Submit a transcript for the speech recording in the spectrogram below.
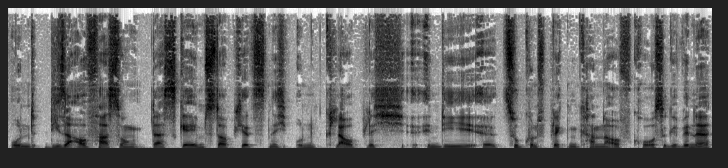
Und diese Auffassung, dass GameStop jetzt nicht unglaublich in die äh, Zukunft blicken kann auf große Gewinne,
